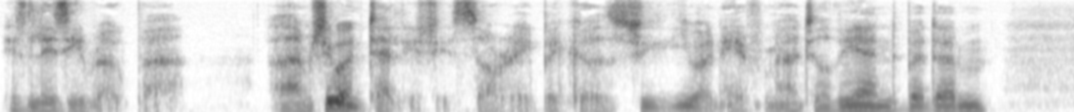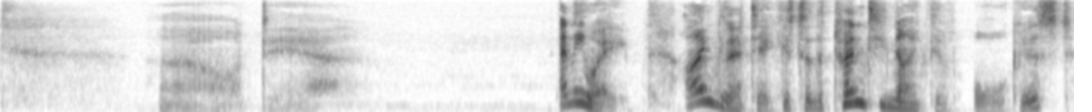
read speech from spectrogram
is Lizzie Roper. Um, she won't tell you she's sorry because she, you won't hear from her till the end. But um, oh dear. Anyway, I'm going to take us to the 29th of August,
